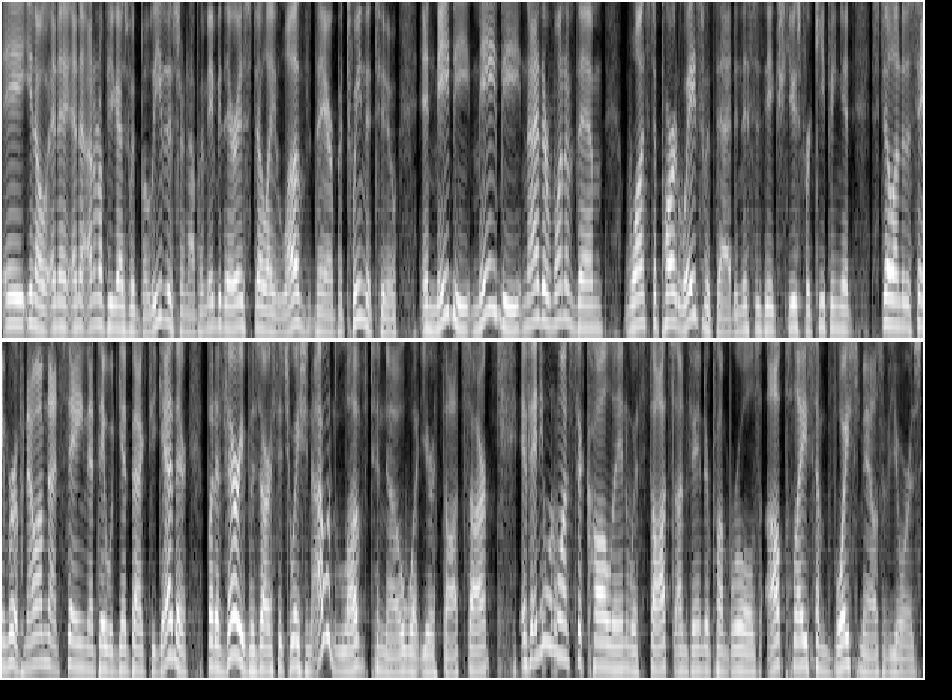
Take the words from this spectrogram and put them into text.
a, you know, and, a, and I don't know if you guys would believe this or not, but maybe there is still a love there between the two. And maybe, maybe neither one of them wants to part ways with that. And this is the excuse for keeping it still under the same roof. Now, I'm not saying that they would get back together, but a very bizarre situation. I would love to know what your thoughts are. If anyone wants to call in with thoughts on Vanderpump Rules, I'll play some voicemails of yours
